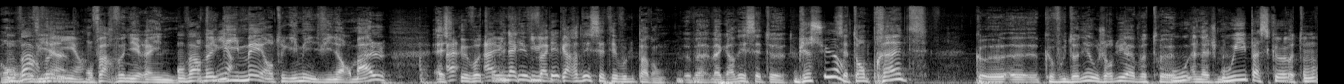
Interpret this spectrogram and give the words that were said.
on, va revenir. On va revenir à une, on va entre, Guillemets, entre guillemets, une vie normale. Est-ce que votre métier va garder cette évolution, pardon, va, garder cette, Bien sûr. cette empreinte que, euh, que vous donnez aujourd'hui à votre management Oui, parce que on,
